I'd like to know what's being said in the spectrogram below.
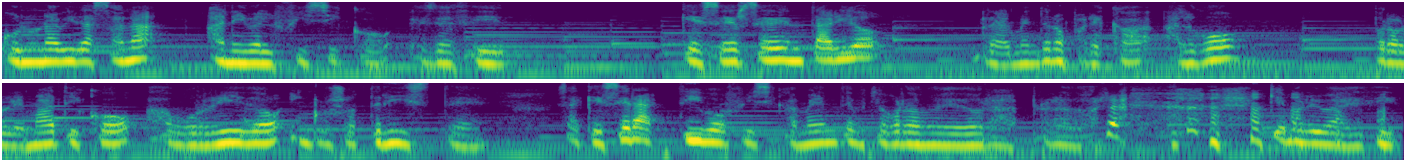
con una vida sana a nivel físico, es decir, que ser sedentario realmente nos parezca algo problemático, aburrido, incluso triste. O sea, que ser activo físicamente, me estoy acordando de Dora, exploradora, ¿quién me lo iba a decir?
